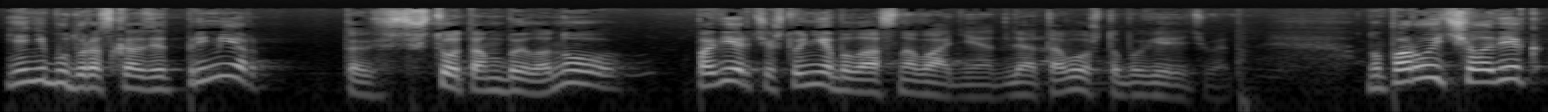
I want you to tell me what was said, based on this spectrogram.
Я не буду рассказывать этот пример, то есть, что там было, но Поверьте, что не было основания для того, чтобы верить в это. Но порой человек,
